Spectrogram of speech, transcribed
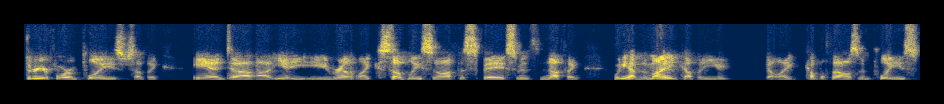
three or four employees or something, and uh, you know you, you rent like sublease an office space. I mean, it's nothing. When you have the mining company, you got like a couple thousand employees.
